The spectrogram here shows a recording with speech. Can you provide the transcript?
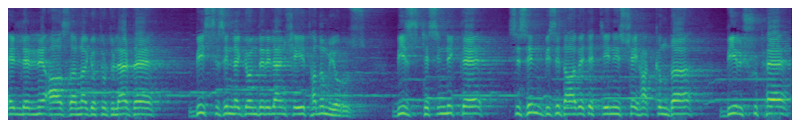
Ellerini ağızlarına götürdüler de biz sizinle gönderilen şeyi tanımıyoruz. Biz kesinlikle sizin bizi davet ettiğiniz şey hakkında bir şüphe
